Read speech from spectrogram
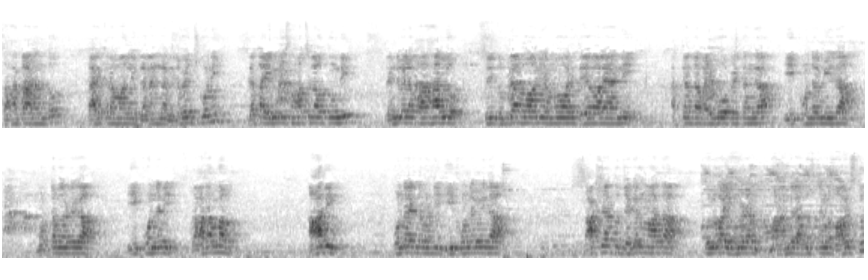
సహకారంతో కార్యక్రమాల్ని ఘనంగా నిర్వహించుకొని గత ఎనిమిది సంవత్సరాలు అవుతుంది. రెండు వేల పదహారులో శ్రీ దుర్గాభవాని అమ్మవారి దేవాలయాన్ని అత్యంత వైభవపేతంగా ఈ కొండ మీద మొట్టమొదటిగా ఈ కొండని ప్రారంభం ఆది కొండ అయినటువంటి ఈ కొండ మీద సాక్షాత్తు జగన్మాత కొలువై ఉండడం మనందరి అదృష్టంగా భావిస్తూ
